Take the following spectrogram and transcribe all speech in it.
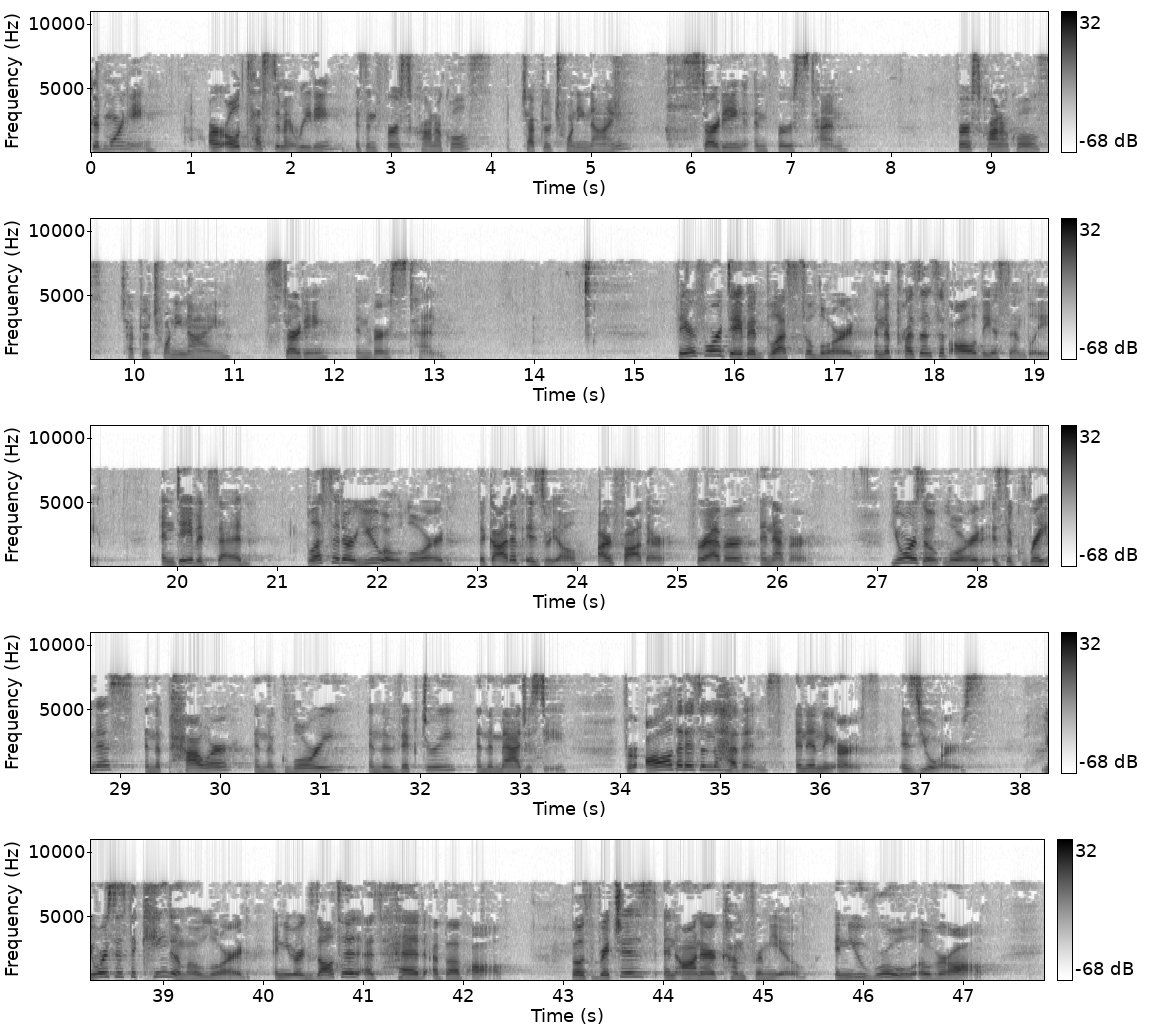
Good morning. Our Old Testament reading is in 1 Chronicles chapter 29, starting in verse 10. 1 Chronicles chapter 29, starting in verse 10. Therefore David blessed the Lord in the presence of all the assembly. And David said, Blessed are you, O Lord, the God of Israel, our Father, forever and ever. Yours, O Lord, is the greatness and the power and the glory and the victory and the majesty. For all that is in the heavens and in the earth is yours. Yours is the kingdom, O Lord, and you are exalted as head above all. Both riches and honor come from you, and you rule over all.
